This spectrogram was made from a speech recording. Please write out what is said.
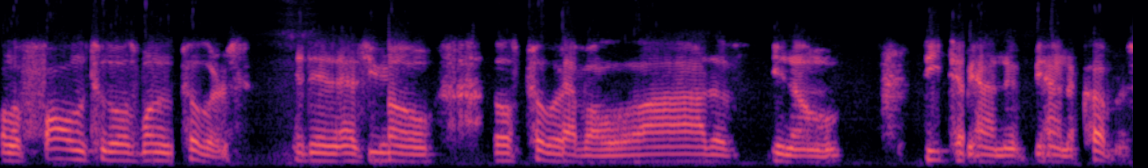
going to fall into those one of the pillars, and then as you know, those pillars have a lot of you know detail behind the behind the covers,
